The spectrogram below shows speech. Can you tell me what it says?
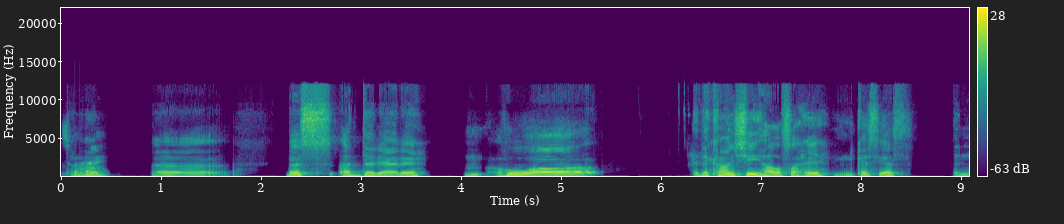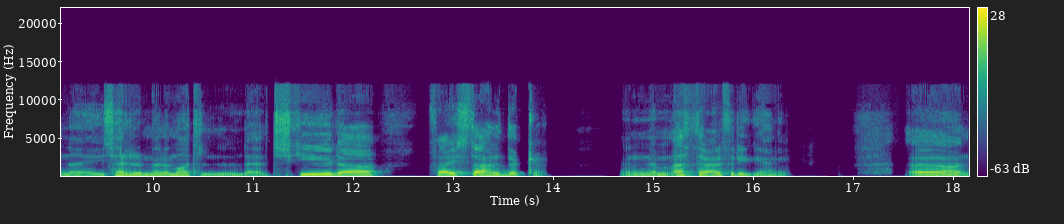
صحيح. تمام آه بس أدى اللي عليه هو إذا كان شيء هذا صحيح من كاسياس إنه يسرب معلومات التشكيلة فيستاهل الدكة. إنه مؤثر على الفريق يعني. آه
